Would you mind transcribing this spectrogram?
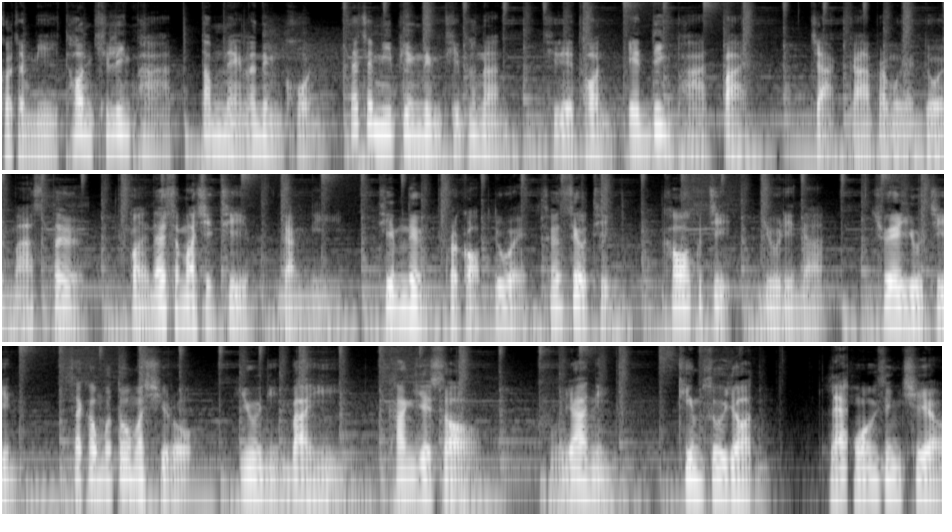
ก็จะมีท่อน Killing Part ตำแหน่งละ 1 คน และจะมีเพียง 1 ทีมเท่านั้น ที่ได้ท่อน Ending Part ไป จากการประเมินโดย Master ก่อนจะได้สมาชิกทีม ดังนี้ ทีม 1 ประกอบด้วยเซินเซียวถิงคาวากุจิยูรินะชเวยูจินซากาโมโตะมาชิโร่ยูนิงบาฮีคังเยซอฟูย่านิงคิมซูยอน และหวงซิงเชียว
